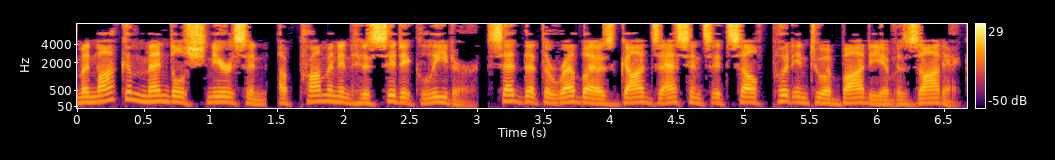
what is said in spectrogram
Menachem Mendel Schneerson, a prominent Hasidic leader, said that the Rebbe is God's essence itself put into a body of a tzaddik.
